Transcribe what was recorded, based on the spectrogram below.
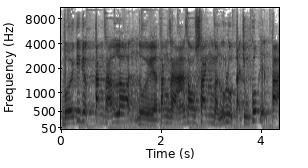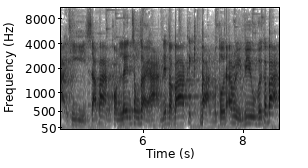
với cái việc tăng giá lợn rồi à, tăng giá rau xanh và lũ lụt tại Trung Quốc hiện tại thì giá vàng còn lên trong dài hạn đấy. Và ba cái kịch bản mà tôi đã review với các bạn.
